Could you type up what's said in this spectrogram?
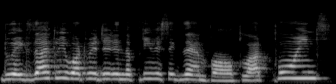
do exactly what we did in the previous example. Plot points,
